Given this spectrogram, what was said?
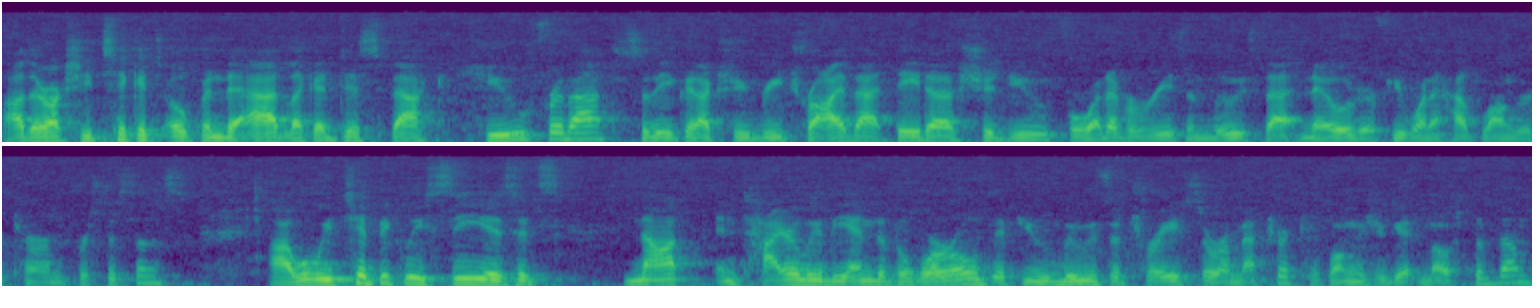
Uh, there are actually tickets open to add like a dissback queue for that so that you can actually retry that data should you, for whatever reason, lose that node or if you want to have longer term persistence. Uh, what we typically see is it's not entirely the end of the world if you lose a trace or a metric, as long as you get most of them.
